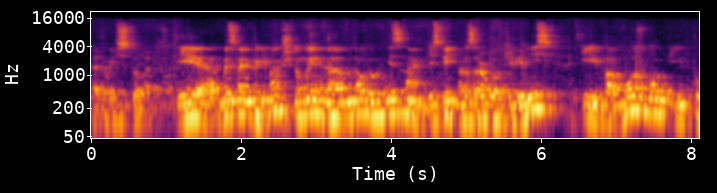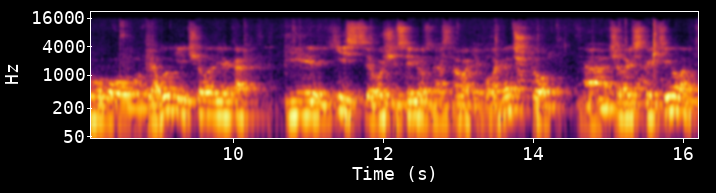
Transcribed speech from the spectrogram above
этого института. И э, мы с вами понимаем, что мы э, многого не знаем. Действительно, разработки велись и по мозгу, и по биологии человека. И есть очень серьезные основания полагать, что человеческое тело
